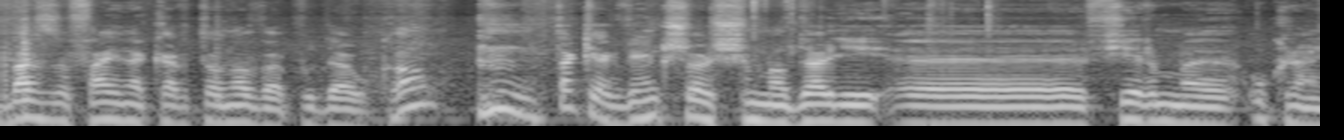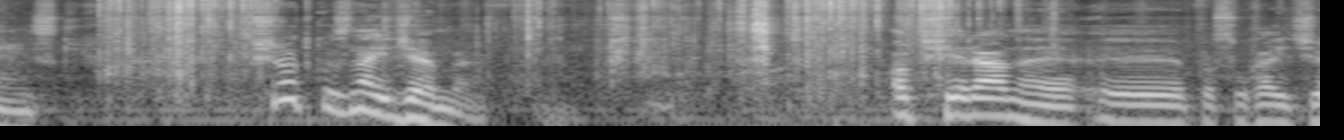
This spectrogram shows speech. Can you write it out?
bardzo fajne kartonowe pudełko, tak jak większość modeli firm ukraińskich. W środku znajdziemy otwierany, y, posłuchajcie,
